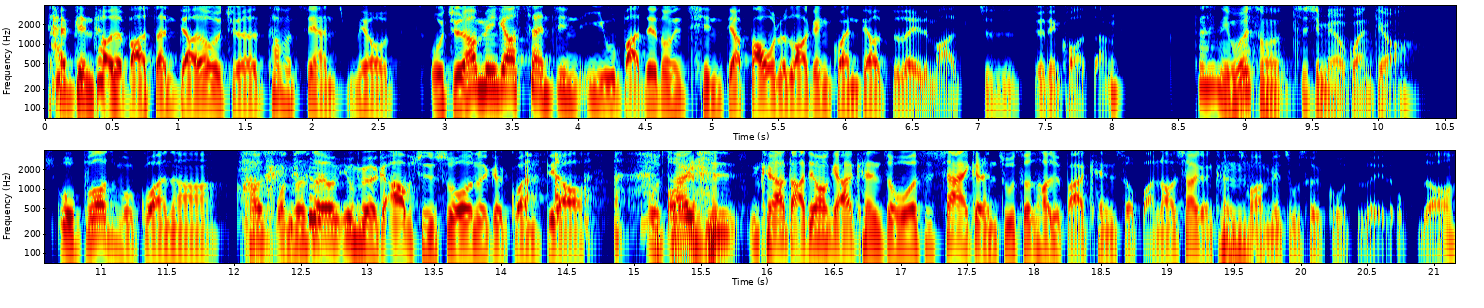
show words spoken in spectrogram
太变态，我就把它删掉。但我觉得他们竟然没有，我觉得他们应该要善尽义务把这些东西清掉，把我的 login 关掉之类的嘛，就是有点夸张。但是你为什么自己没有关掉？我不知道怎么关啊。他网站上又又没有一个 option 说那个关掉。我猜是你可能要打电话给他 cancel，或者是下一个人注册他就把他 cancel 吧。然后下一个人可能从来没注册过之类的，我不知道。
